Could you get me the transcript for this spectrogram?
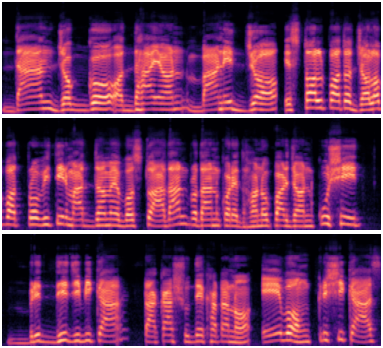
দান যজ্ঞ অধ্যায়ন, বাণিজ্য, স্থলপথ, জলপথ প্রভৃতির মাধ্যমে বস্তু আদান প্রদান করে ধন উপার্জন, কুশিত, বৃদ্ধি জীবিকা, টাকা সুদে খাটানো এবং কৃষিকাজ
